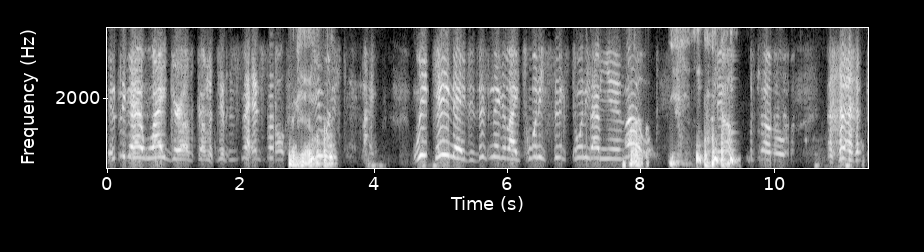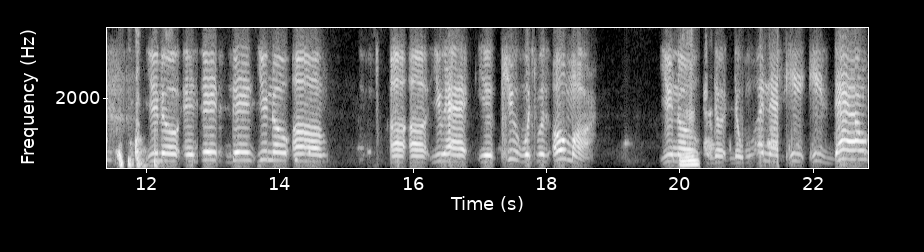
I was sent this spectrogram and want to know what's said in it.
this nigga had white girls coming to the set, so he was like, we teenagers. This nigga like 26, 27 years old. You know, so you know, and then then you know, um. Uh, uh, uh, you had your Q, which was Omar. You know, mm-hmm. the the one that he he's down,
